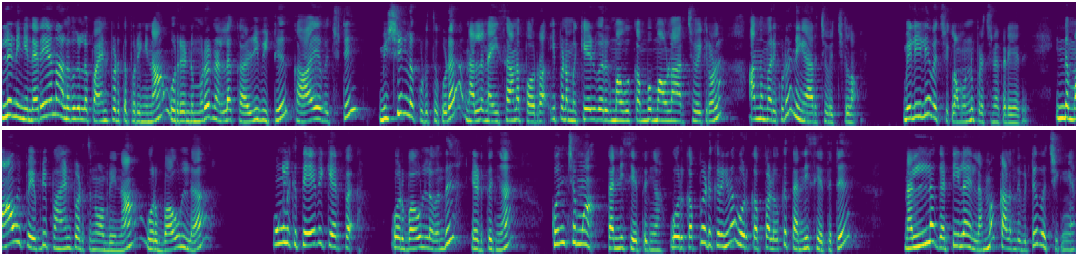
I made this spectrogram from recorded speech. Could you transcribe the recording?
இல்லை நீங்கள் நிறையான அளவுகளில் பயன்படுத்த போகிறீங்கன்னா ஒரு ரெண்டு முறை நல்லா கழுவிட்டு காய வச்சுட்டு மிஷினில் கொடுத்து கூட நல்ல நைஸான பவுடராக இப்போ நம்ம கேழ்வரகு மாவு கம்பு மாவுலாம் அரைச்சி வைக்கிறோம்ல அந்த மாதிரி கூட நீங்கள் அரைச்சி வச்சுக்கலாம். வெளியிலே வச்சுக்கலாம் ஒன்றும் பிரச்சனை கிடையாது. இந்த மாவு இப்போ எப்படி பயன்படுத்தணும் அப்படின்னா ஒரு பவுலில் உங்களுக்கு தேவைக்கேற்ப ஒரு பவுலில் வந்து எடுத்துங்க. கொஞ்சமாக தண்ணி சேர்த்துங்க. ஒரு கப் எடுக்கிறீங்கன்னா ஒரு கப் அளவுக்கு தண்ணி சேர்த்துட்டு நல்லா கட்டிலாம் இல்லாமல் கலந்து விட்டு வச்சுக்கோங்க.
